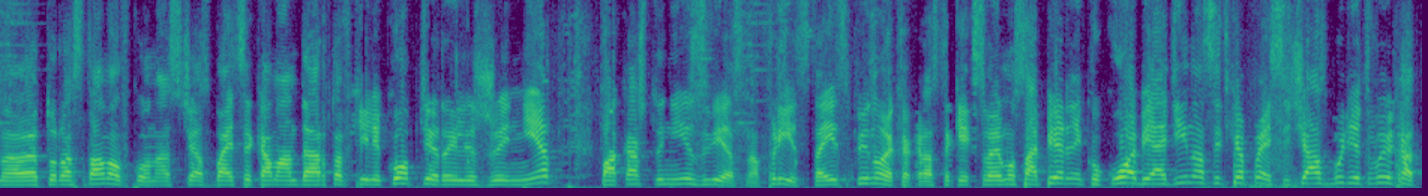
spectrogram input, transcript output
эту расстановку у нас сейчас бойцы команды Артов Хеликоптер или же нет. Пока что неизвестно. Фриц стоит спиной как раз таки к своему сопернику. Коби 11 хп, сейчас будет выход.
